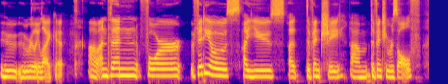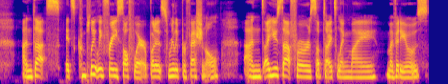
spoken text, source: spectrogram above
who who really like it. Uh, and then for videos, I use DaVinci, um, DaVinci Resolve. And that's it's completely free software but it's really professional. And i use that for subtitling my my videos.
